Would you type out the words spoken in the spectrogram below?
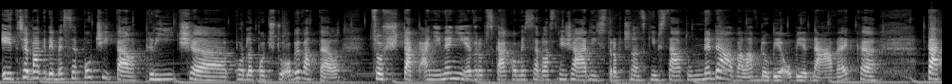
I třeba kdyby se počítal klíč eh, podle počtu obyvatel, což tak ani není, Evropská komise vlastně žádný strop členským státům nedávala v době objednávek, eh, tak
